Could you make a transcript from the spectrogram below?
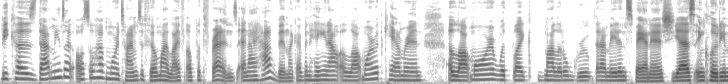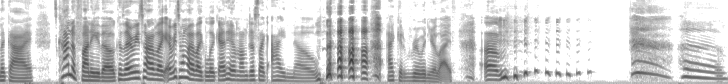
because that means I also have more time to fill my life up with friends and I have been like I've been hanging out a lot more with Cameron, a lot more with like my little group that I made in Spanish. Yes, including the guy. It's kind of funny though, because every time, like every time I like look at him, I'm just like, I know, I could ruin your life. Um,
